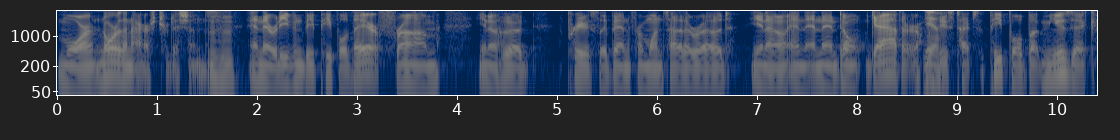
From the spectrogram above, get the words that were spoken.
more Northern Irish traditions. Mm-hmm. And there would even be people there from, you know, who had previously been from one side of the road, you know, and, and then don't gather with Yeah. these types of people, but music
